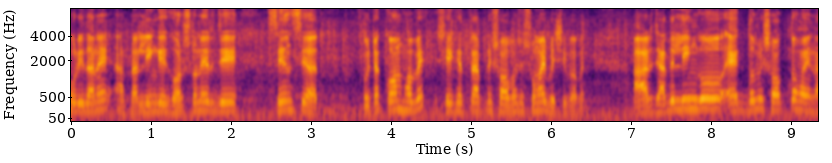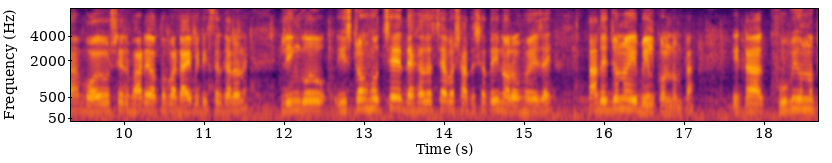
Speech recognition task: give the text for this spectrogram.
পরিধানে, আপনার লিঙ্গে ঘর্ষণের যে সেন্সিয়ার ওইটা কম হবে, সেই ক্ষেত্রে আপনি সহবাসের সময় বেশি পাবেন। আর যাদের লিঙ্গ একদমই শক্ত হয় না, বয়সের ভারে অথবা ডায়াবেটিক্সের কারণে লিঙ্গ স্ট্রং হচ্ছে, দেখা যাচ্ছে আবার সাথে সাথেই নরম হয়ে যায়, তাদের জন্য এই বেল কন্ডমটা। এটা খুবই উন্নত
